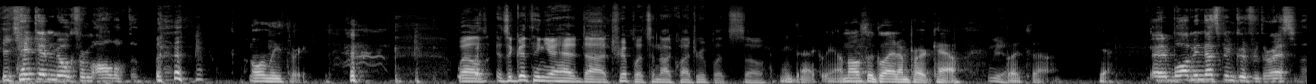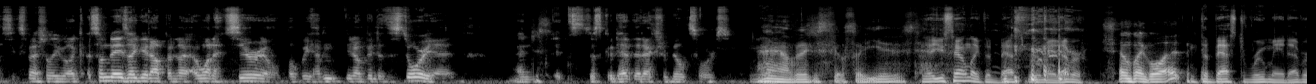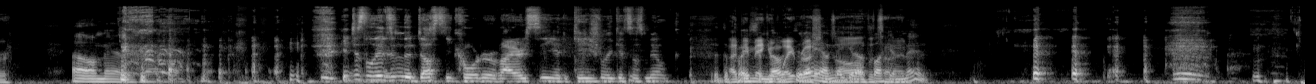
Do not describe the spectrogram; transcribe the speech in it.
he can't get milk from all of them. only three Well, it's a good thing you had uh, triplets and not quadruplets. So, exactly i'm also glad i'm part cow yeah. but uh, And well, I mean that's been good for the rest of us, especially like some days I get up and I, I want to have cereal, but we haven't you know been to the store yet. and Just- it's just good to have that extra milk source. Yeah, know, but I just feel so used. Yeah, you sound like the best roommate ever. Sound like what? The best roommate ever. Oh man. he just lives in the dusty corner of IRC and occasionally gets us milk. The I'd be making milk White today, Russians I'm making all a the fucking time. mint.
